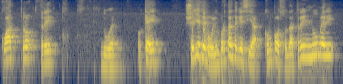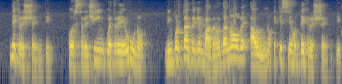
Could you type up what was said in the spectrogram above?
4, 3, 2, ok? Scegliete voi, l'importante è che sia composto da tre numeri decrescenti. Può essere 5, 3, 1. L'importante è che vadano da 9 a 1 e che siano decrescenti.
